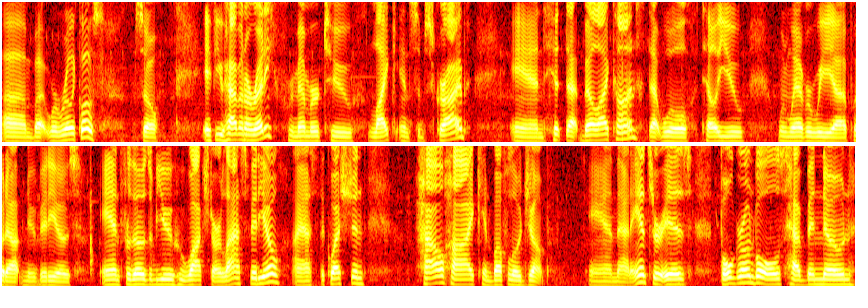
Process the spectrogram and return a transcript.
um, but we're really close. So if you haven't already, remember to like and subscribe and hit that bell icon. That will tell you whenever we uh, put out new videos. And for those of you who watched our last video, I asked the question, how high can buffalo jump? And that answer is full-grown bulls have been known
